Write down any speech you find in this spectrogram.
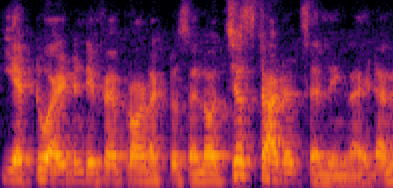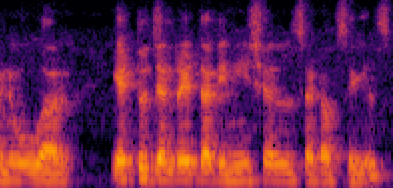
yet to identify product to sell or just started selling, right? I mean, who are yet to generate that initial set of sales.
